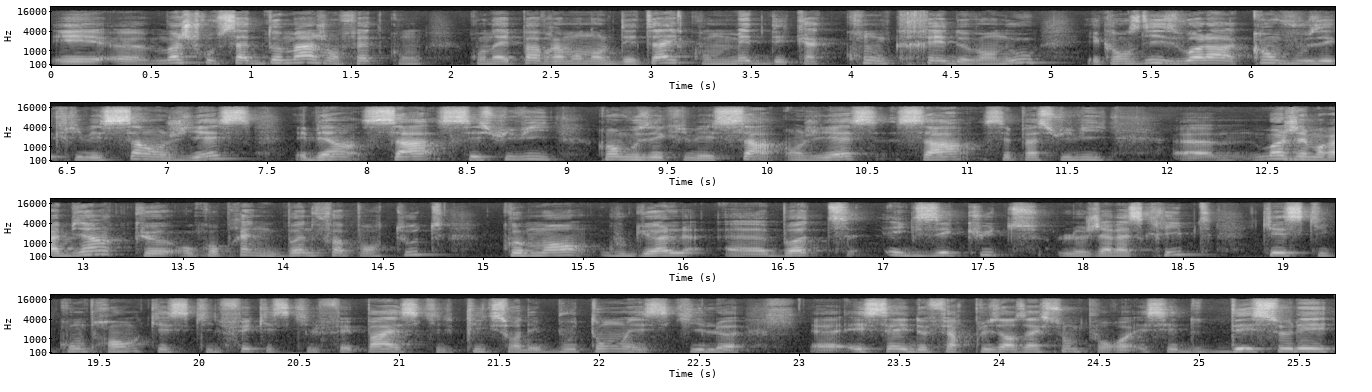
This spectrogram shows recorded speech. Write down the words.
Et euh, moi, je trouve ça dommage en fait qu'on n'aille pas vraiment dans le détail, qu'on mette des cas concrets devant nous et qu'on se dise voilà, quand vous écrivez ça en JS, eh bien ça, c'est suivi. Quand vous écrivez ça en JS, ça, c'est pas suivi. Euh, moi, j'aimerais bien qu'on comprenne une bonne fois pour toutes comment Google euh, Bot exécute le JavaScript, qu'est-ce qu'il comprend, qu'est-ce qu'il fait, qu'est-ce qu'il fait pas, est-ce qu'il clique sur des boutons, est-ce qu'il euh, essaye de faire plusieurs actions pour essayer de déceler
